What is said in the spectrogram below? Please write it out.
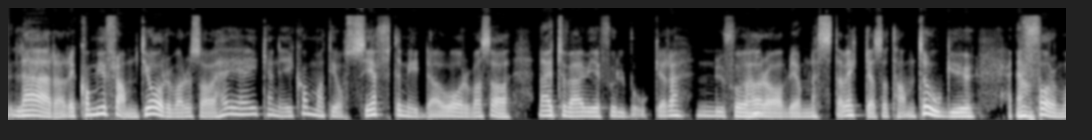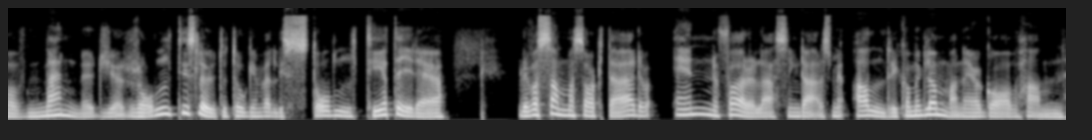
Lärare kom ju fram till Orvar och sa, hej hej, kan ni komma till oss i eftermiddag? Och Orvar sa, nej tyvärr, vi är fullbokade. Du får höra av dig om nästa vecka. Så att han tog ju en form av managerroll till slut och tog en väldig stolthet i det. Och det var samma sak där. Det var en föreläsning där som jag aldrig kommer glömma när jag gav han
